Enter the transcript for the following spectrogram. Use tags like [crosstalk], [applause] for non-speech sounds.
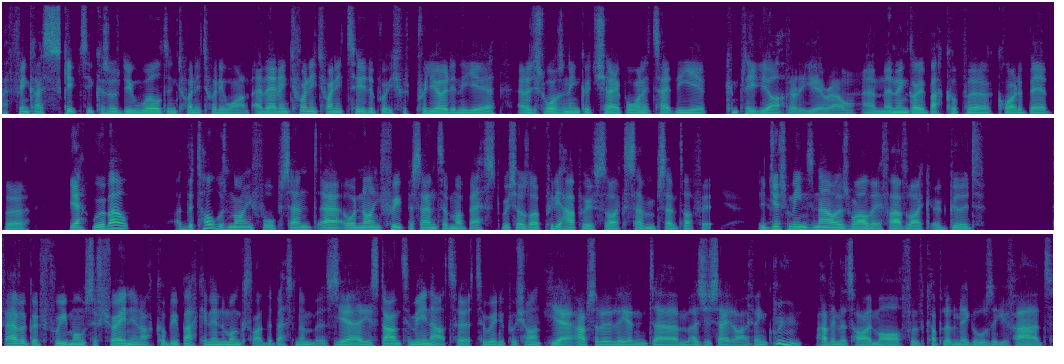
I think I skipped it because I was doing Worlds in 2021, and then in 2022 the British was pretty early in the year, and I just wasn't in good shape. I wanted to take the year completely off, Had a year out. um, and then got it back up uh, quite a bit. But yeah, we're about the top was 94% uh, or 93% of my best, which I was like pretty happy with. So like seven percent off it. It just means now as well that if I have like a good if I have a good three months of training, I could be back in amongst like the best numbers. Yeah, It's down to me now to, to really push on. Yeah, absolutely. And um, as you say, like, I think [clears throat] having the time off with a couple of niggles that you've had,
